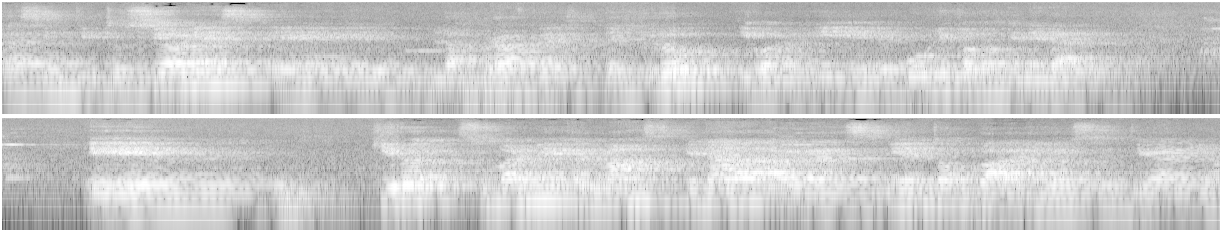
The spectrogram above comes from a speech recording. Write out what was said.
las, instituciones, eh, los profes del club y, bueno, y el público en general. Quiero sumarme a más que nada agradecimientos varios este año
